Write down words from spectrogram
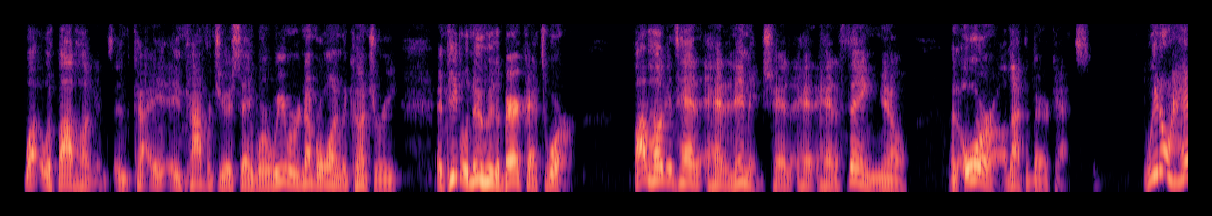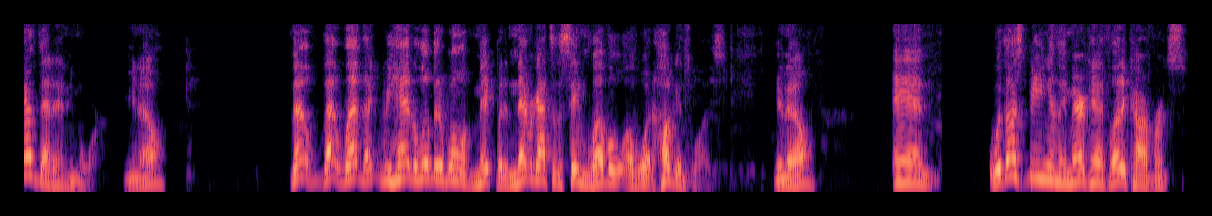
with Bob Huggins in, in Conference USA, where we were number one in the country, and people knew who the Bearcats were. Bob Huggins had had an image, had had, had a thing, you know, an aura about the Bearcats. We don't have that anymore, you know. That that that we had a little bit of one with Mick, but it never got to the same level of what Huggins was, you know. And with us being in the American Athletic Conference,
